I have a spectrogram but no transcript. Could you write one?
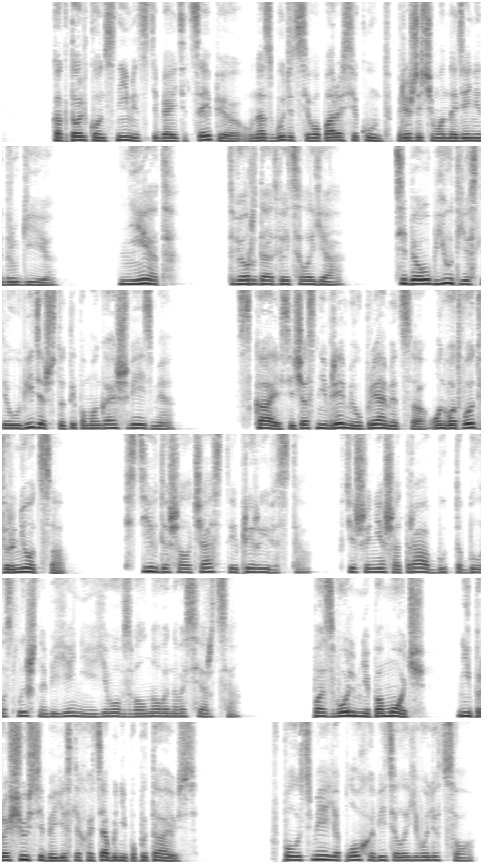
Как только он снимет с тебя эти цепи, у нас будет всего пара секунд, прежде чем он наденет другие». «Нет», — твердо ответила я. Тебя убьют, если увидят, что ты помогаешь ведьме». «Скай, сейчас не время упрямиться, он вот-вот вернется!» Стив дышал часто и прерывисто. В тишине шатра будто было слышно биение его взволнованного сердца. «Позволь мне помочь. Не прощу себя, если хотя бы не попытаюсь». В полутьме я плохо видела его лицо,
